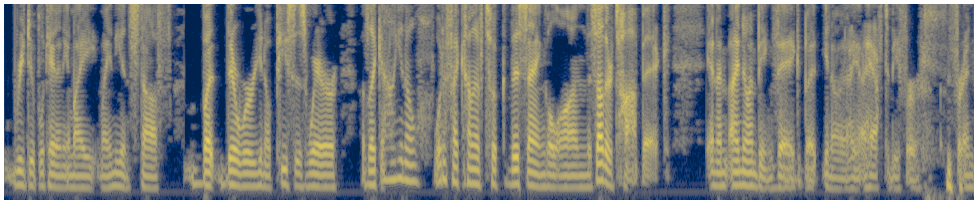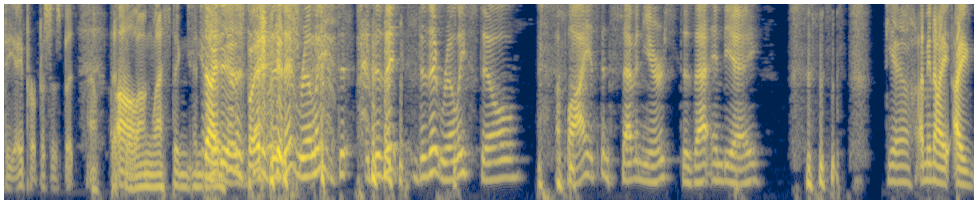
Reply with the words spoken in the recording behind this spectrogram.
reduplicate any of my my Indian stuff but there were you know pieces where I was like oh you know what if I kind of took this angle on this other topic and I'm, i know I'm being vague, but you know I, I have to be for for NDA purposes. But oh, that's um, a long lasting. You know, it is. But say, does it really? Does it does it really still apply? It's been seven years. Does that NDA? yeah, I mean, I, I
